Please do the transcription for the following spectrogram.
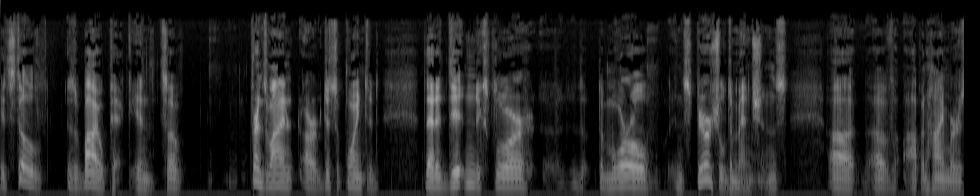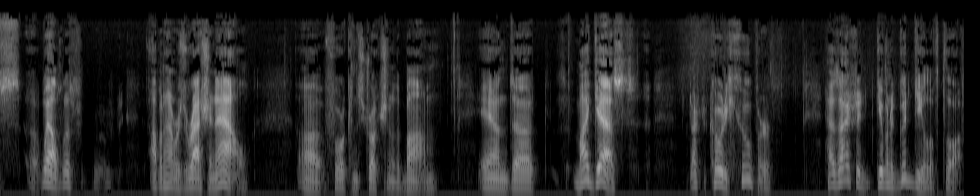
it still is a biopic. And so, friends of mine are disappointed that it didn't explore the, the moral and spiritual dimensions uh, of Oppenheimer's uh, well, Oppenheimer's rationale uh, for construction of the bomb. And uh, my guest, Dr. Kody Cooper, has actually given a good deal of thought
